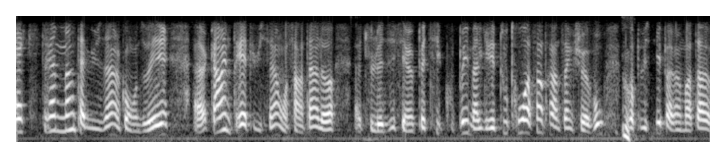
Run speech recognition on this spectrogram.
extrêmement amusant à conduire, euh, quand même très puissant. On s'entend là, euh, tu le dis, c'est un petit coupé, malgré tout 335 chevaux, propulsé par un moteur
